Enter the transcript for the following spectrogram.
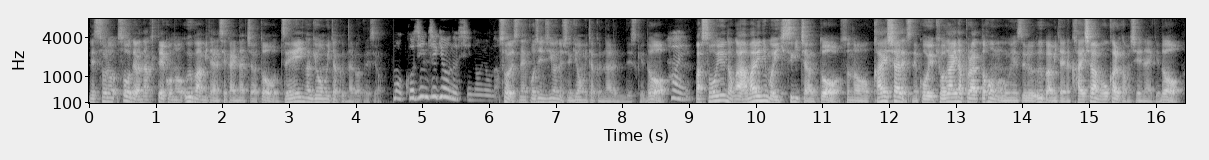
で、その、そうではなくて、このウーバーみたいな世界になっちゃうと、全員が業務委託になるわけですよ。もう個人事業主のような。そうですね、個人事業主の業務委託になるんですけど、はい。まあ、そういうのがあまりにも行き過ぎちゃうと、その会社ですね、こういう巨大なプラットフォームを運営する Uber みたいな会社は儲かるかもしれないけど、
